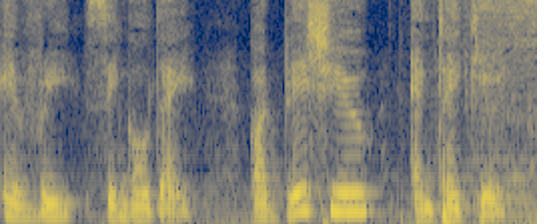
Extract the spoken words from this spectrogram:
every single day. God bless you and take care.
